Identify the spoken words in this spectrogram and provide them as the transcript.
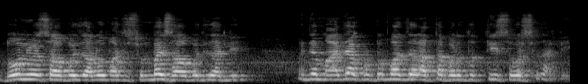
दोन वेळेस सभापती झालो माझी सुनबाई सभापती झाली म्हणजे माझ्या कुटुंबात जर आत्तापर्यंत तीस वर्ष झाली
